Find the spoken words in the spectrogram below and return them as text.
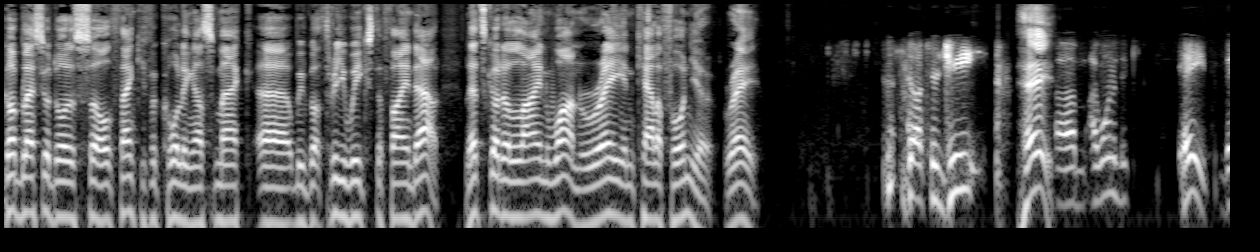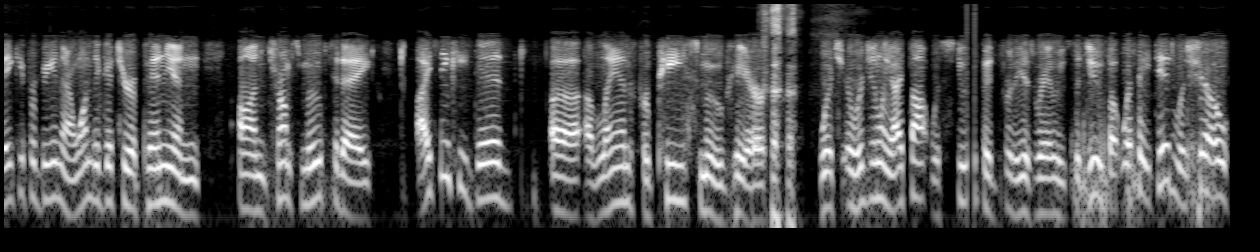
God bless your daughter's soul. Thank you for calling us, Mac. Uh, we've got three weeks to find out. Let's go to line one. Ray in California. Ray. Dr. G, Hey. um, I wanted to. Hey, thank you for being there. I wanted to get your opinion on Trump's move today. I think he did uh, a land for peace move here, which originally I thought was stupid for the Israelis to do. But what they did was show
